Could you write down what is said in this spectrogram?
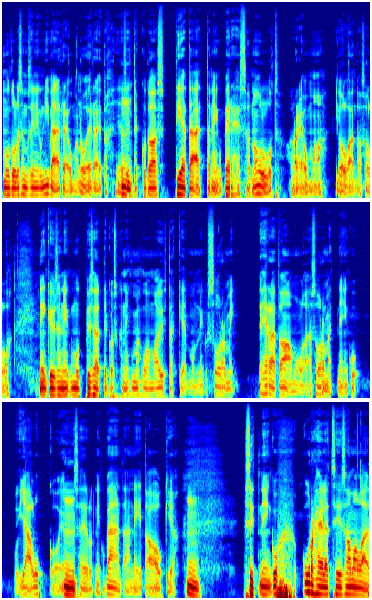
mulla tuli semmoisia niinku nivelreuman oireita. Ja Mm. sitten kun taas tietää, että niinku perheessä on ollut reumaa jollain tasolla, niin kyllä se niinku mut pysäytti, koska niinku mä huomaan yhtäkkiä, että mun niinku sormi herät aamulla ja sormet niinku jää lukkoon ja mm. sä joudut niinku vääntämään niitä auki ja Mm. Sitten niinku urheilet siinä samalla, ja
